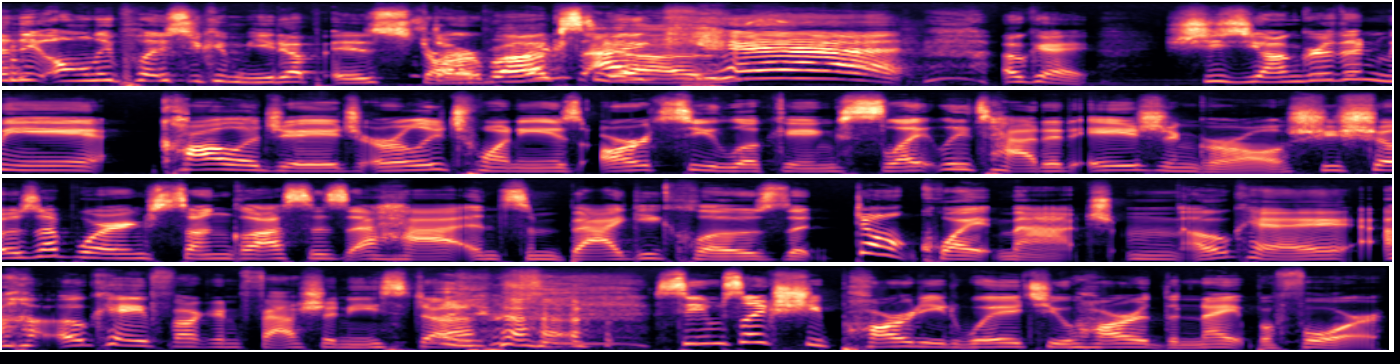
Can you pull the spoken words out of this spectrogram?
and the only place you can meet up is Starbucks. Starbucks, I yes. can't. Okay. She's younger than me, college age, early 20s, artsy looking, slightly tatted Asian girl. She shows up wearing sunglasses, a hat, and some baggy clothes that don't quite match. Mm, okay. okay, fucking fashionista. Seems like she partied way too hard the night before.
